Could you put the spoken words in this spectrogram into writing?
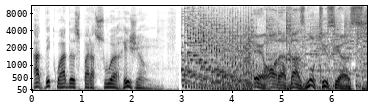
adequadas para a sua região. É hora das notícias.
